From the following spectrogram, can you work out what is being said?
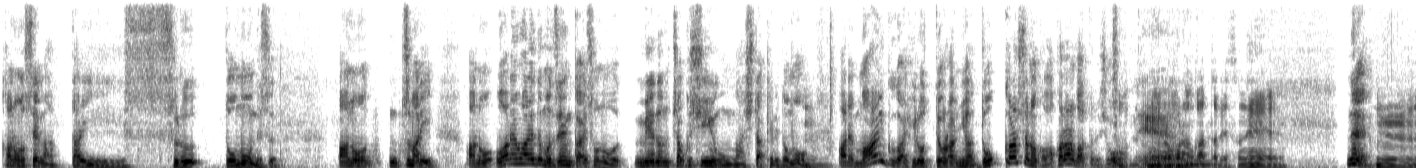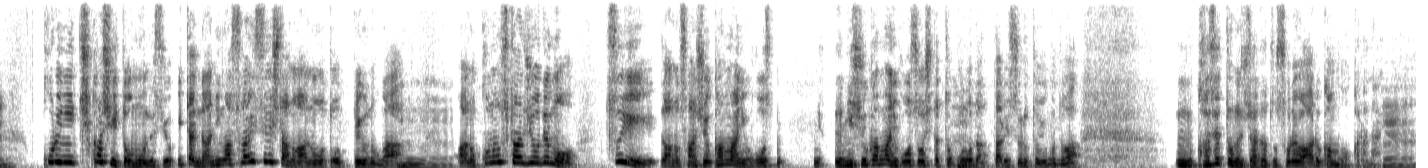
可能性があったりすると思うんです。あの、つまり、あの、我々でも前回そのメールの着信音がしたけれども、んあれマイクが拾っておられるにはどっからしたのかわからなかったでしょ？そうね。わからなかったですね。ねうん。これに近しいと思うんですよ。一体何が再生したのあの音っていうのが、うん。あの、このスタジオでも、つい、あの、3週間前に放送、2週間前に放送したところだったりするということは、うん、カセットの時代だとそれはあるかもわからない。うん。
